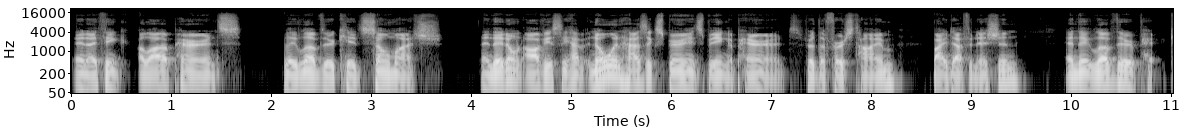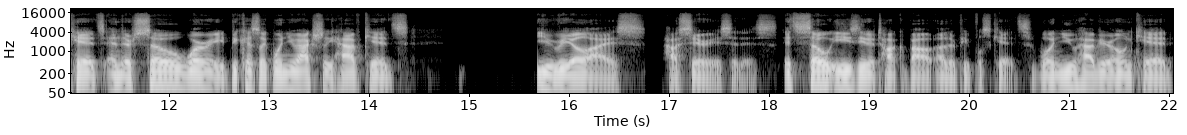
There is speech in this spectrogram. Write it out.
And I think a lot of parents they love their kids so much, and they don't obviously have no one has experience being a parent for the first time by definition, and they love their pa- kids, and they're so worried because like when you actually have kids you realize how serious it is. It's so easy to talk about other people's kids. When you have your own kid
